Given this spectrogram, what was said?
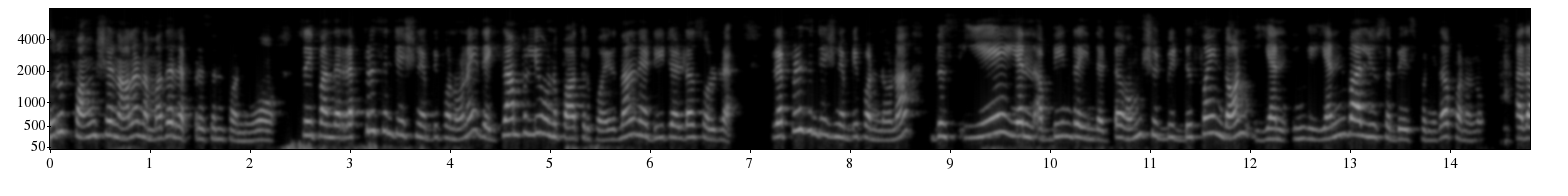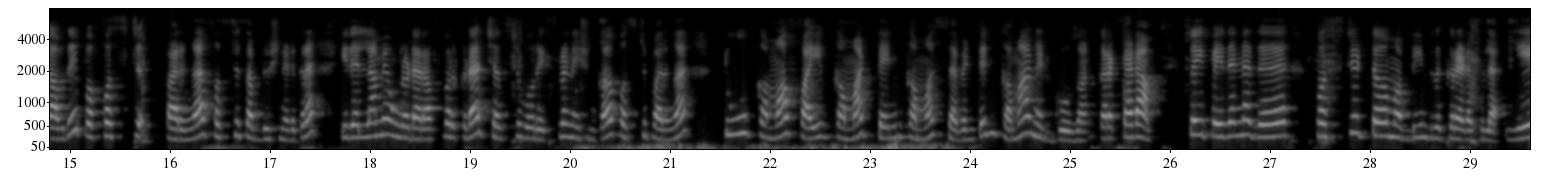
ஒரு ஃபங்க்ஷனால நம்ம அதை ரெப்ரசென்ட் பண்ணுவோம். ஸோ இப்போ அந்த ரெப்ரசன்டேஷன் எப்படி பண்ணுவோம்னா இது எக்ஸாம்பிள்லயும் ஒன்று பார்த்துருப்போம். இருந்தாலும் நான் டீட்டெயில்டா சொல்றேன். ரெப்ரசன்டேஷன் எப்படி பண்ணணும்னா திஸ் ஏஎன் அப்படின்ற இந்த term should be defined on n இங்க என் வேல்யூஸை பேஸ் பண்ணி தான் பண்ணணும். அதாவது இப்போ ஃபர்ஸ்ட் பாருங்க ஃபர்ஸ்ட் சப்டிவிஷன் எடுக்கிறேன் இது எல்லாமே உங்களோட ரஃப் ஒர்க்கடா ஜஸ்ட் ஒரு எக்ஸ்பிளனேஷனுக்காக ஃபர்ஸ்ட் பாருங்க. Two comma five comma ten comma seventeen comma and it goes on கரெக்டாடா சோ இப்போ இது என்னது? ஃபர்ஸ்ட் டேர்ம் அப்படின்னு இருக்கிற இடத்துல ஏ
